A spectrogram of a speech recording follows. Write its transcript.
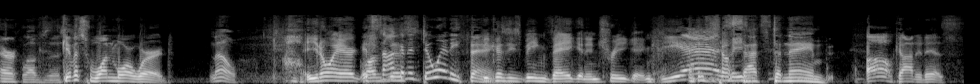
Eric loves this. give us one more word. No. You know why Eric loves this? it's not going to do anything because he's being vague and intriguing. Yes. So he- That's the name. Oh God, it is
